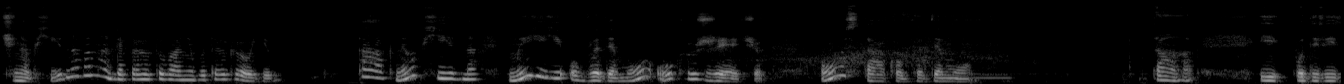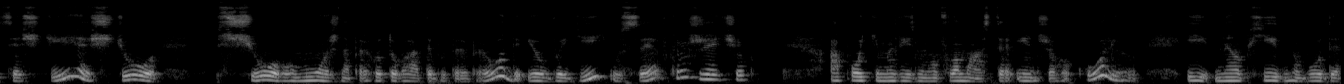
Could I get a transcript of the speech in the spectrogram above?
Чи необхідна вона для приготування бутербродів? Так, необхідна. Ми її обведемо у кружечок. Ось так обведемо. Так. І подивіться ще, що, з чого можна приготувати бутерброди і обведіть усе в кружечок. А потім ми візьмемо фломастер іншого кольору, і необхідно буде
